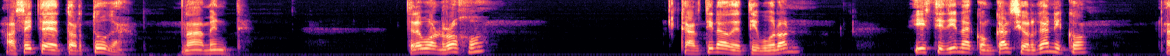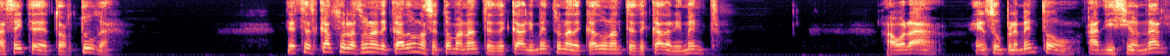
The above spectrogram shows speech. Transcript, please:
aceite de tortuga, nuevamente. Trébol rojo, cartílago de tiburón, histidina con calcio orgánico, aceite de tortuga. Estas cápsulas, una de cada una, se toman antes de cada alimento, una de cada una antes de cada alimento. Ahora, el suplemento adicional,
